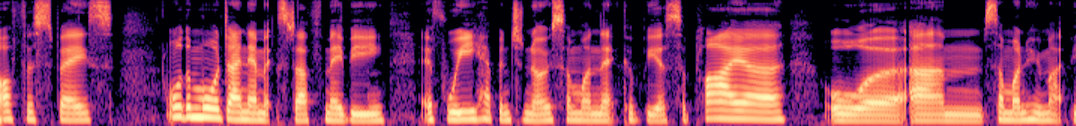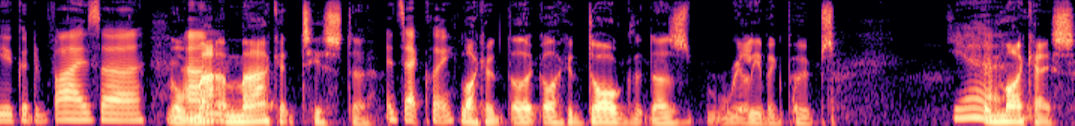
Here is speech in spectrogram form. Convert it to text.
office space or the more dynamic stuff, maybe if we happen to know someone that could be a supplier or um, someone who might be a good advisor. Or ma- a Um, market tester, exactly. like a like, like a dog that does really big poops. Yeah. In my case,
